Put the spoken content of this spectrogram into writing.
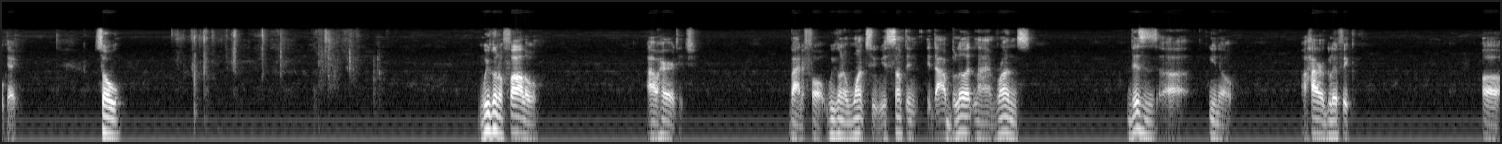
Okay. So we're going to follow our heritage by default. We're going to want to. It's something that our bloodline runs. This is, uh, you know, a hieroglyphic uh,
